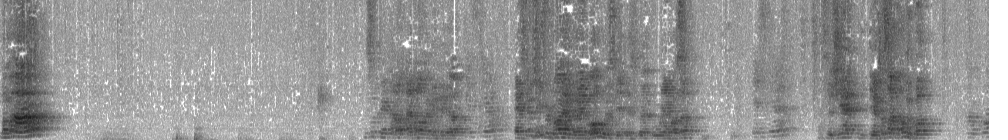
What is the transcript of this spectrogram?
Mama? It's okay. I don't, I don't know if I can pick it up. Est-ce que, Est-ce que j'ai fait prendre un bon ou est-ce que, est-ce que, ou il aime pas ça? est-ce que, Est-ce que le chien, il aime ça s'en prendre ou pas? en quoi,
